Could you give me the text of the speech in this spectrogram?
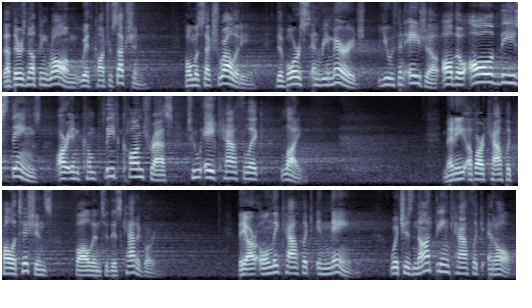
that there is nothing wrong with contraception, homosexuality, divorce and remarriage, euthanasia, although all of these things are in complete contrast to a Catholic life. Many of our Catholic politicians fall into this category. They are only Catholic in name, which is not being Catholic at all,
